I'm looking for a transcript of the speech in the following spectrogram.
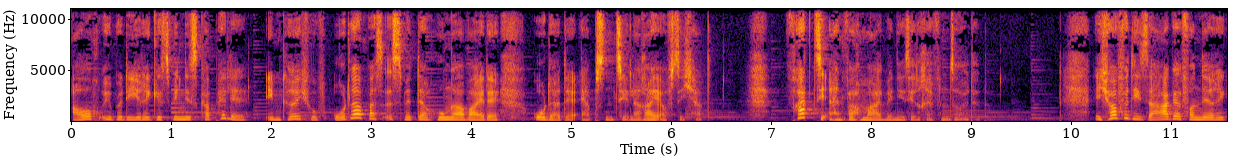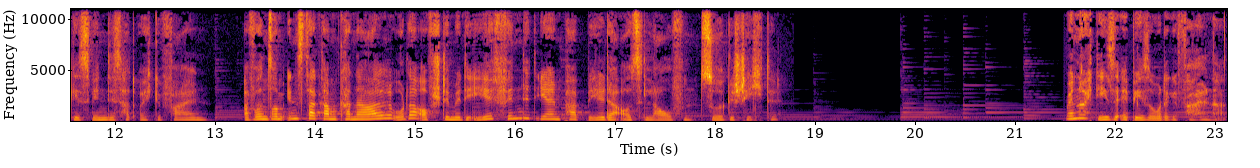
auch über die Regiswindis Kapelle im Kirchhof oder was es mit der Hungerweide oder der Erbsenzählerei auf sich hat. Fragt sie einfach mal, wenn ihr sie treffen solltet. Ich hoffe, die Sage von der Regis Windis hat euch gefallen. Auf unserem Instagram-Kanal oder auf stimme.de findet ihr ein paar Bilder aus Laufen zur Geschichte. Wenn euch diese Episode gefallen hat,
